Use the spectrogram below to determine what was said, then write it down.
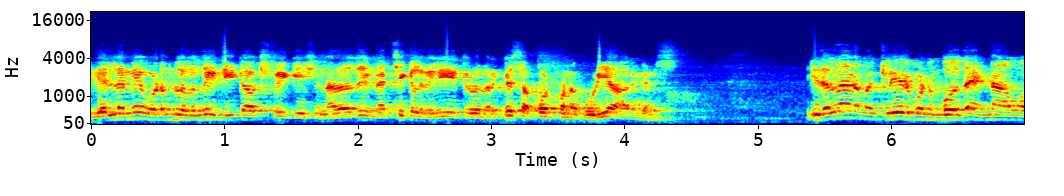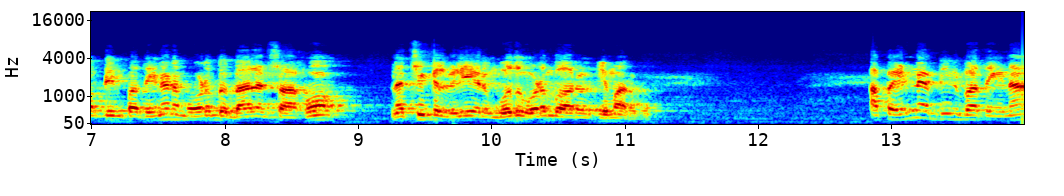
இது எல்லாமே உடம்புல வந்து டீடாக்சிபிகேஷன் அதாவது நச்சுக்கள் வெளியேற்றுவதற்கு சப்போர்ட் பண்ணக்கூடிய ஆர்கன்ஸ் இதெல்லாம் நம்ம கிளியர் பண்ணும்போது தான் என்ன ஆகும் அப்படின்னு பார்த்தீங்கன்னா நம்ம உடம்பு பேலன்ஸ் ஆகும். நச்சுக்கள் வெளியேறும் போது உடம்பு ஆரோக்கியமா இருக்கும். அப்ப என்ன அப்படின்னு பாத்தீங்கன்னா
